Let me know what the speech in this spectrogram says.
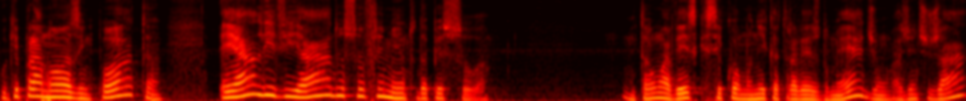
O que para nós importa é aliviar o sofrimento da pessoa. Então, uma vez que se comunica através do médium, a gente já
